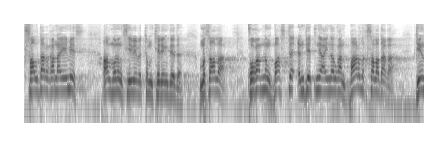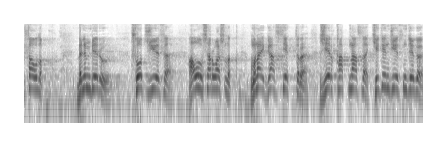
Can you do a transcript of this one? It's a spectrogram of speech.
салдар ғана емес ал мұның себебі тым тереңдеді мысалы қоғамның басты індетіне айналған барлық саладағы денсаулық білім беру сот жүйесі ауыл шаруашылық мұнай газ секторы жер қатынасы кеден жүйесіндегі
